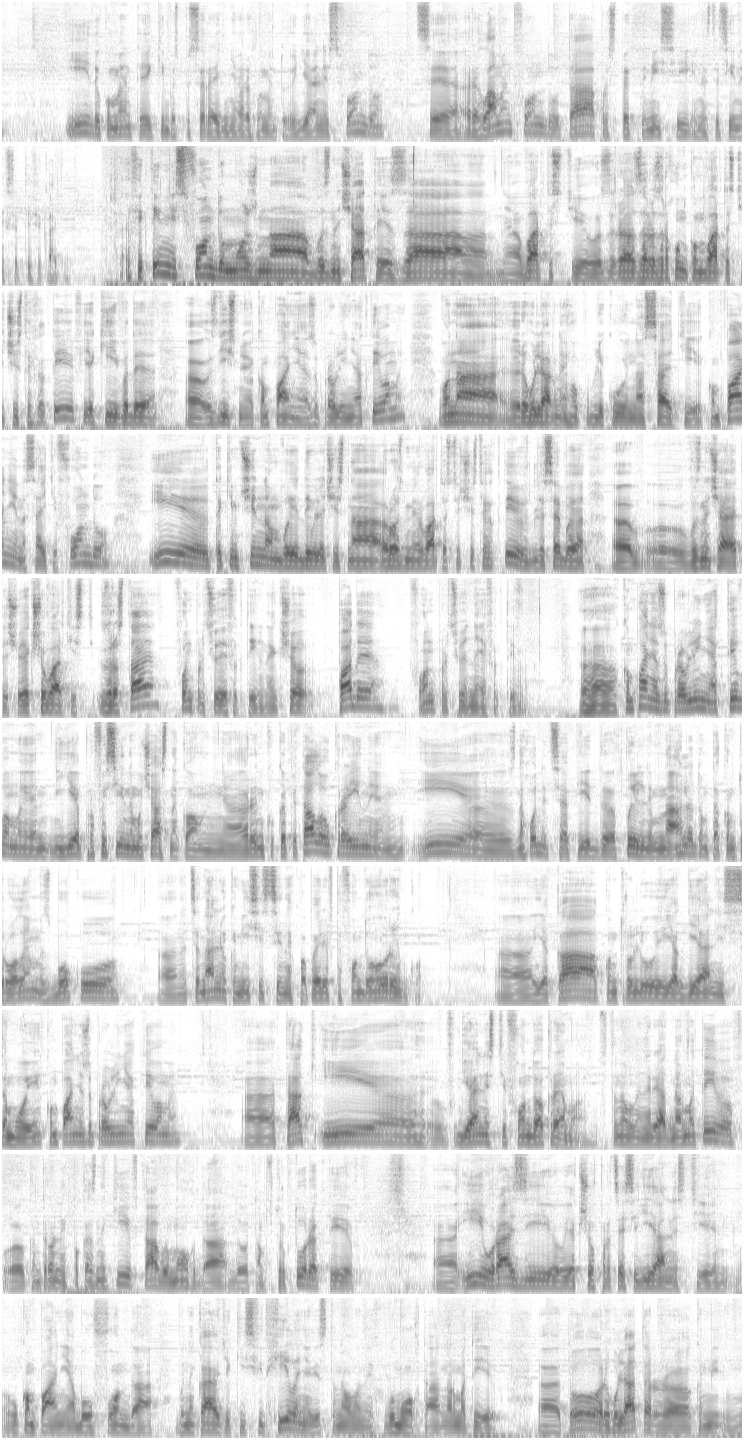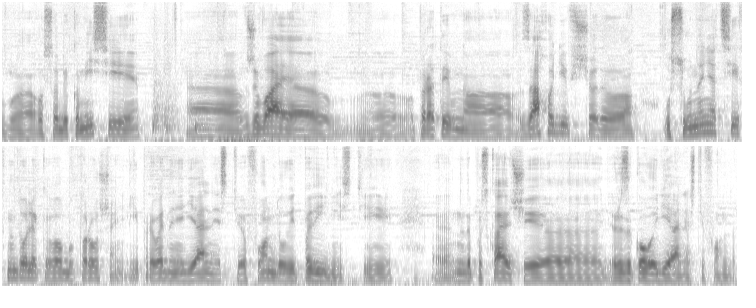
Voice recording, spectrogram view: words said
і документи, які безпосередньо регламентують діяльність фонду. Це регламент фонду та проспект емісії інвестиційних сертифікатів. Ефективність фонду можна визначати за е, вартістю за розрахунком вартості чистих активів, який веде е, здійснює компанія з управління активами. Вона регулярно його публікує на сайті компанії, на сайті фонду. І е, таким чином, ви, дивлячись на розмір вартості чистих активів, для себе е, е, визначаєте, що якщо вартість зростає, фонд працює ефективно. Якщо падає, фонд працює неефективно. Компанія з управління активами є професійним учасником ринку капіталу України і знаходиться під пильним наглядом та контролем з боку Національної комісії з цінних паперів та фондового ринку, яка контролює як діяльність самої компанії з управління активами, е, так і е, діяльності фонду окремо. Встановлений ряд нормативів, е, контрольних показників та вимог до, до там, структури активів. Е, І у разі, якщо в процесі діяльності у компанії або у фонда виникають якісь відхилення від встановлених вимог та нормативів, е, то регулятор е, в особі комісії вживає оперативно заходів щодо усунення цих недоліків або порушень і приведення діяльності фонду у відповідність і не допускаючи ризикової діяльності фонду.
